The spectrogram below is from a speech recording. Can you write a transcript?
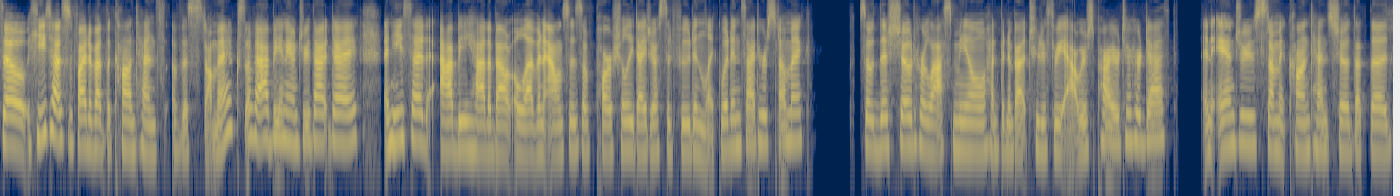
So, he testified about the contents of the stomachs of Abby and Andrew that day. And he said Abby had about 11 ounces of partially digested food and liquid inside her stomach. So, this showed her last meal had been about two to three hours prior to her death. And Andrew's stomach contents showed that the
